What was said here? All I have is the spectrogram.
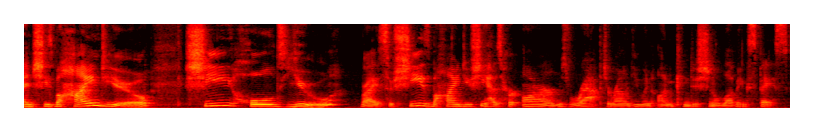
and she's behind you. She holds you, right? So she's behind you. She has her arms wrapped around you in unconditional loving space.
